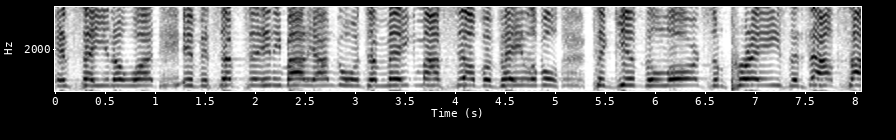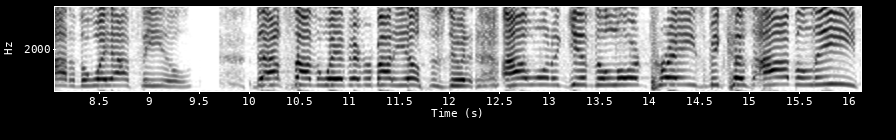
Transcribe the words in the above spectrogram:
and say, you know what? If it's up to anybody, I'm going to make myself available to give the Lord some praise that's outside of the way I feel the outside of the way of everybody else is doing it. I want to give the Lord praise because I believe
